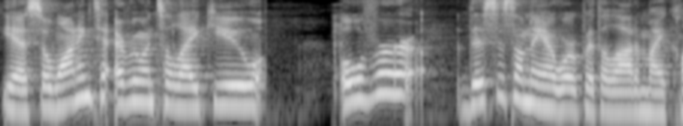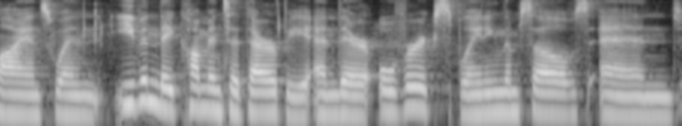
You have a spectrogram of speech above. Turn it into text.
yeah, so wanting to everyone to like you over. This is something I work with a lot of my clients when even they come into therapy and they're over explaining themselves and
